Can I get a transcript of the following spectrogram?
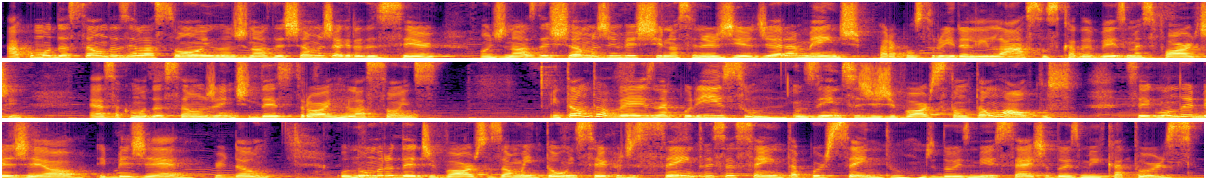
a acomodação das relações, onde nós deixamos de agradecer, onde nós deixamos de investir nossa energia diariamente para construir ali laços cada vez mais fortes, essa acomodação, gente, destrói relações. Então, talvez, né, por isso, os índices de divórcio estão tão altos. Segundo o IBGE, IBGE, perdão, o número de divórcios aumentou em cerca de 160% de 2007 a 2014.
